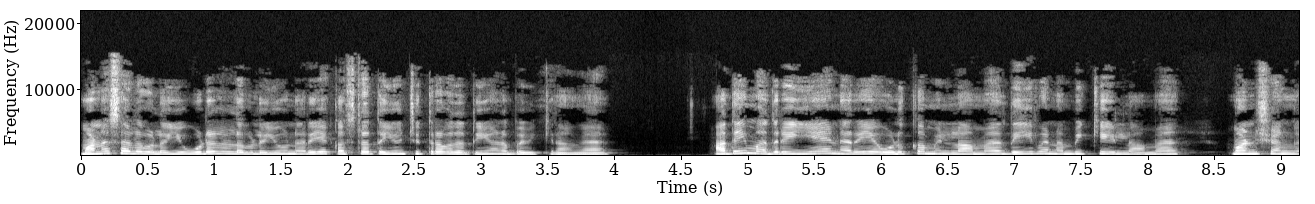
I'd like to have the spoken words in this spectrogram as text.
மனசளவுலையும் உடல் அளவுலையும் நிறைய கஷ்டத்தையும் சித்திரவதத்தையும் அனுபவிக்கிறாங்க. அதே மாதிரி ஏன் நிறைய ஒழுக்கம் இல்லாமல் தெய்வ நம்பிக்கை இல்லாமல் மனுஷங்க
